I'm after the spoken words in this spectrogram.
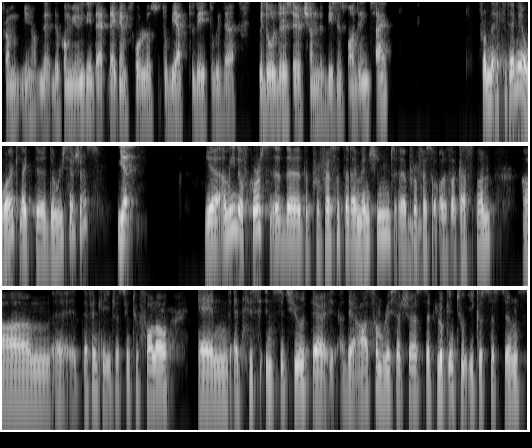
from you know the, the community that they can follow so to be up to date with the with all the research on the business modeling side? From the academia world like the the researchers? Yeah. Yeah i mean of course the the professor that i mentioned mm-hmm. professor oliver gassmann um, uh, definitely interesting to follow. And at his institute, there there are some researchers that look into ecosystems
